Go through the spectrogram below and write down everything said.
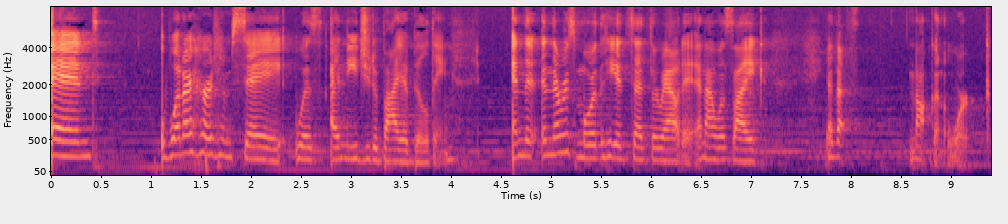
And what I heard him say was, I need you to buy a building. And, the, and there was more that he had said throughout it. And I was like, yeah, that's not going to work.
